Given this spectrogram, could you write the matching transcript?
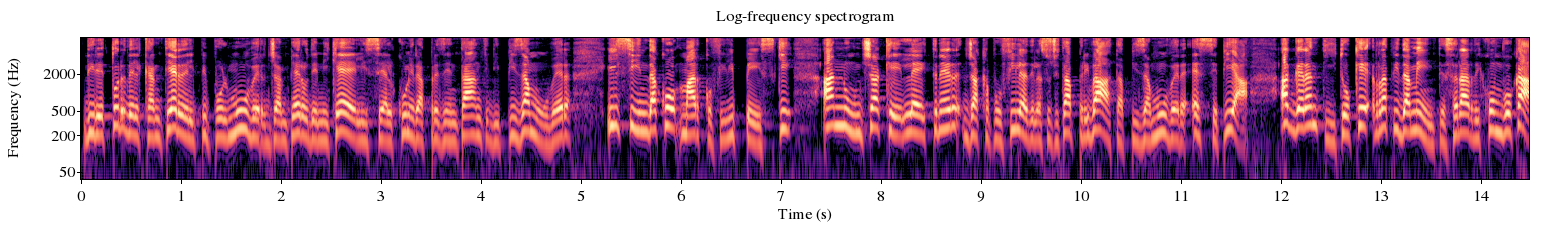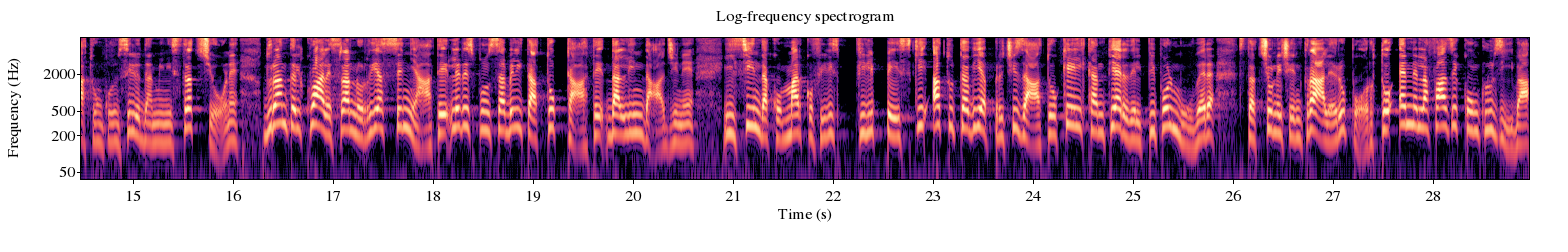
direttore del cantiere del People Mover Giampiero De Michelis e alcuni rappresentanti di Pisa Mover, il sindaco Marco Filippeschi annuncia che l'Eitner, già capofila della società privata Pisa Mover SPA, ha garantito che rapidamente sarà riconvocato un consiglio di amministrazione durante il quale saranno riassegnate le responsabilità toccate dall'indagine. Il sindaco Marco Filippeschi Filippeschi ha tuttavia precisato che il cantiere del People Mover, stazione centrale aeroporto, è nella fase conclusiva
